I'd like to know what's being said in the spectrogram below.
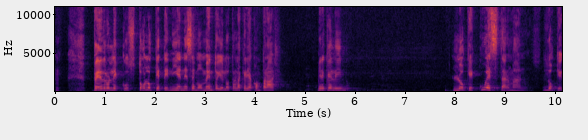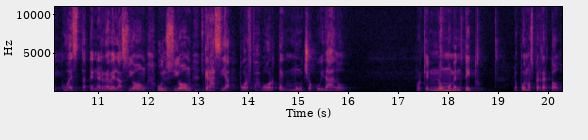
Pedro le costó lo que tenía en ese momento y el otro la quería comprar. Mire qué lindo. Lo que cuesta, hermanos, lo que cuesta tener revelación, unción, gracia. Por favor, ten mucho cuidado. Porque en un momentito lo podemos perder todo.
